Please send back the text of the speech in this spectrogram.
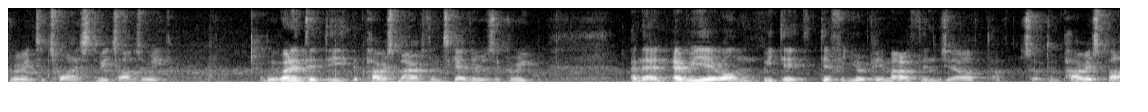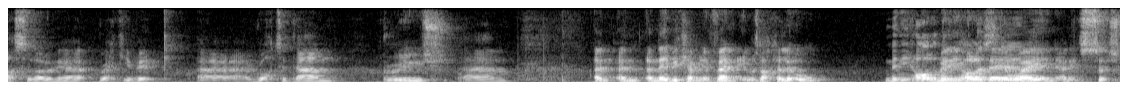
grew into twice, three times a week. We went and did the, the Paris Marathon together as a group, and then every year on we did different European marathons. You know, I've, I've sort of done Paris, Barcelona, Reykjavik, uh, Rotterdam, Bruges, um, and, and and they became an event. It was like a little Mini holiday. mini holiday away, and, and it's such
